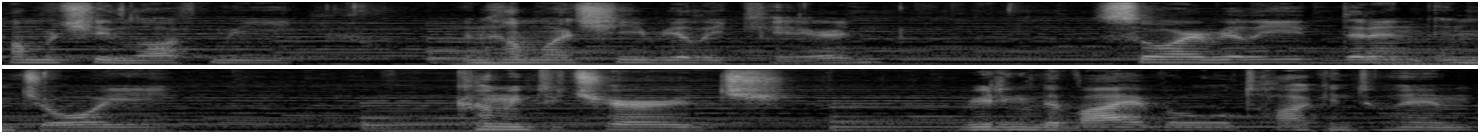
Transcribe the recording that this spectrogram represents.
how much he loved me and how much he really cared. So I really didn't enjoy coming to church, reading the Bible, talking to him.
